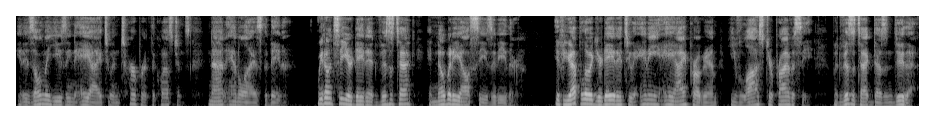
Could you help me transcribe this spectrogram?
It is only using AI to interpret the questions, not analyze the data. We don't see your data at Visitech, and nobody else sees it either. If you upload your data to any AI program, you've lost your privacy, but Visitech doesn't do that.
